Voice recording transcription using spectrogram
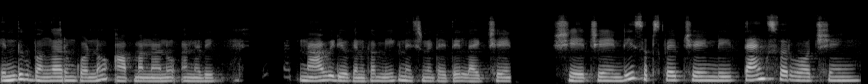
ఎందుకు బంగారం కొనడం ఆపమన్నాను అన్నది. నా వీడియో కనుక మీకు నచ్చినట్టయితే లైక్ చేయండి. షేర్ చేయండి సబ్స్క్రైబ్ చేయండి. Thanks for watching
